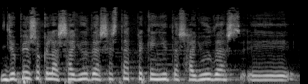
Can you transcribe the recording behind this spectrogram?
yo pienso que las ayudas, estas pequeñitas ayudas, eh, eh,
